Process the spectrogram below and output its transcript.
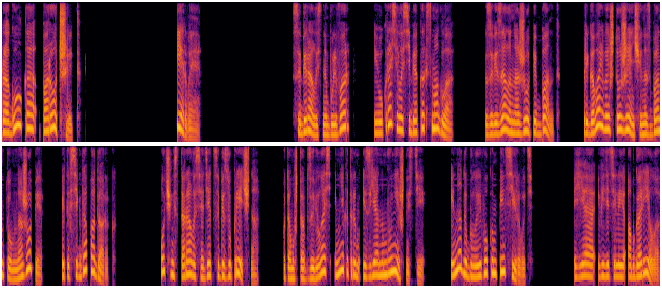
Прогулка по Ротшильд. Первое. Собиралась на бульвар и украсила себя как смогла. Завязала на жопе бант, приговаривая, что женщина с бантом на жопе — это всегда подарок. Очень старалась одеться безупречно, потому что обзавелась некоторым изъяном внешности, и надо было его компенсировать. Я, видите ли, обгорела.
